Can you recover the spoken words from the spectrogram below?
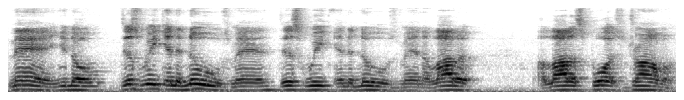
Man, you know, this week in the news, man. This week in the news, man. A lot of a lot of sports drama.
